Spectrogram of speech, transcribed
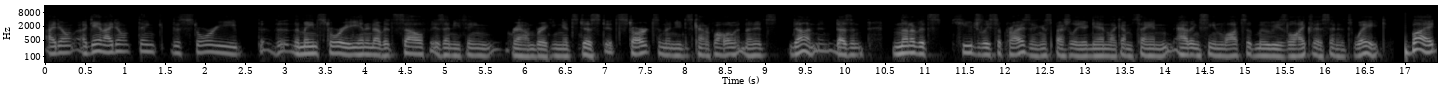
I don't. Again, I don't think the story, the, the, the main story in and of itself, is anything groundbreaking. It's just it starts and then you just kind of follow it and then it's done. It doesn't. None of it's hugely surprising, especially again, like I'm saying, having seen lots of movies like this in its wake. But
